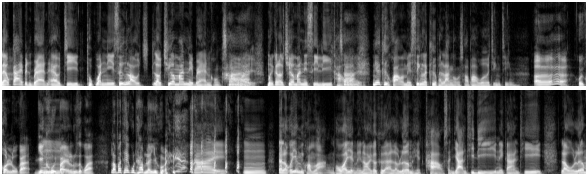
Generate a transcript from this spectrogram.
แล้วกลายเป็นแบรนด์ LG ทุกวันนี้ซึ่งเราเราเชื่อมั่นในแบรนด์ของเขาใช่อะเหมือนกับเราเชื่อมั่นในซีรีส์เขาใช่อะเนี่ยคือความ Amazing และคือพลังของ Soft Power จริงเออ คุยขนลุกอะยิ่งคุยไปรู้สึกว่า เราประเทศกูทำอะไรอยู่อะๆใช่อืมแต่เราก็ยังมีความหวัง เพราะว่าอย่างน้อยๆก็คืออะเราเริ่มเห็นข่าวสัญญาณที่ดีในการที่เราเริ่ม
